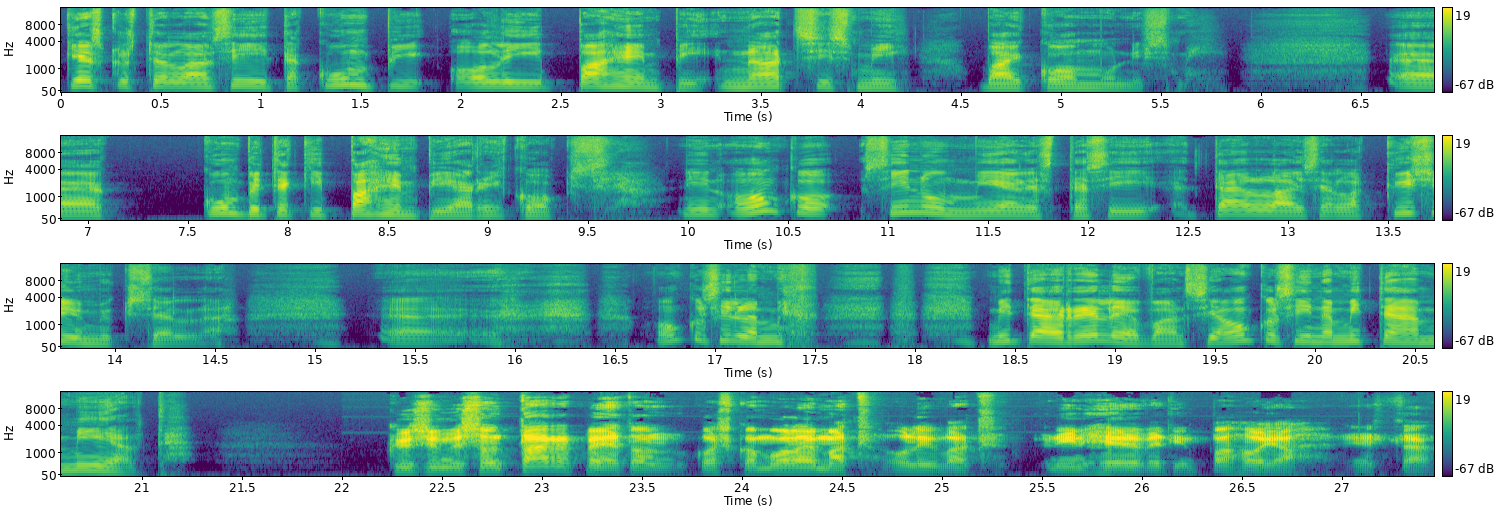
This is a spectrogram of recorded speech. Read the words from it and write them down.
keskustellaan siitä, kumpi oli pahempi, natsismi vai kommunismi. Äh, kumpi teki pahempia rikoksia. Niin onko sinun mielestäsi tällaisella kysymyksellä onko sillä mitään relevanssia, onko siinä mitään mieltä? Kysymys on tarpeeton, koska molemmat olivat niin helvetin pahoja, että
